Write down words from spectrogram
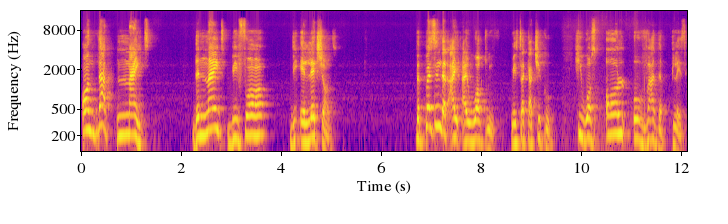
on that night, the night before the elections. The person that I, I worked with, Mr. Kachikwu, he was all over the place.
